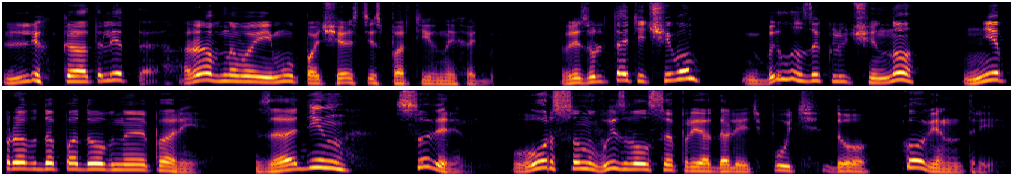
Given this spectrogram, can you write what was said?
легкоатлета, равного ему по части спортивной ходьбы. В результате чего было заключено неправдоподобное пари. За один суверен Уорсон вызвался преодолеть путь до Ковентри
